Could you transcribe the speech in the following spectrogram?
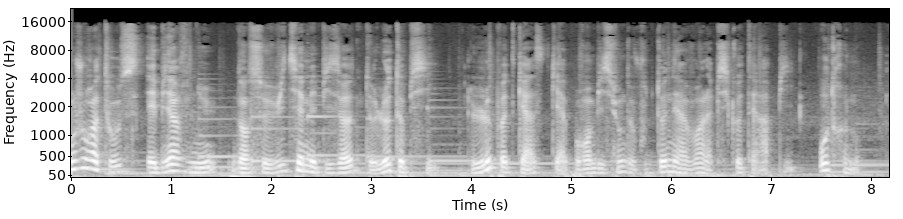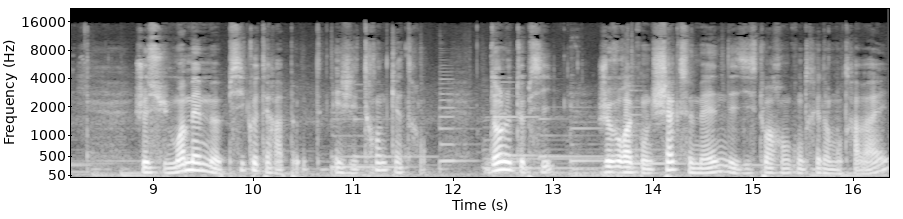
Bonjour à tous et bienvenue dans ce huitième épisode de l'autopsie, le podcast qui a pour ambition de vous donner à voir la psychothérapie autrement. Je suis moi-même psychothérapeute et j'ai 34 ans. Dans l'autopsie, je vous raconte chaque semaine des histoires rencontrées dans mon travail,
